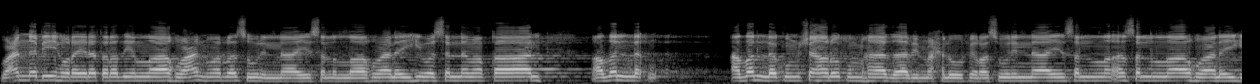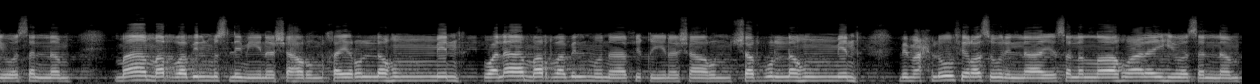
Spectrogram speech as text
وعن أبي هريرة رضي الله عنه عن رسول الله صلى الله عليه وسلم قال أظلكم شهركم هذا بمحلوف رسول الله صلى الله عليه وسلم. ما مر بالمسلمين شهر خير لهم منه ولا مر بالمنافقين شهر شر لهم منه. بمحلوف رسول الله صلى الله عليه وسلم.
